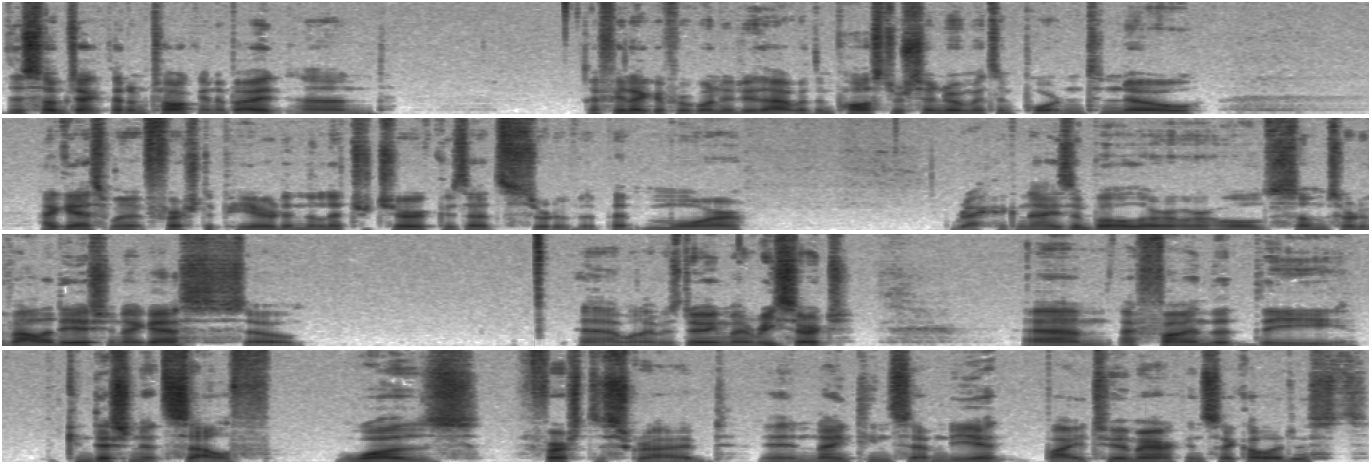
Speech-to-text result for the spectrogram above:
the subject that I'm talking about. And I feel like if we're going to do that with imposter syndrome, it's important to know, I guess, when it first appeared in the literature, because that's sort of a bit more recognizable or, or holds some sort of validation, I guess. So uh, when I was doing my research, um, I found that the condition itself was first described in 1978 by two American psychologists,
